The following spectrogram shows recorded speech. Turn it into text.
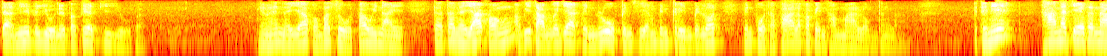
แต่นี้ไปอยู่ในประเภทที่อยู่ใช่ไหมในยะของพระสูตรพระวินัย แต่ถ้าในยะของอภิธรรมก็แยกเป็นรูปเป็นเสียงเป็นกลิ่นเป็นรสเป็นโผฏฐะแล้วก็เป็นธรรมารมทั้งหลายทีนี้ทานเจตนา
